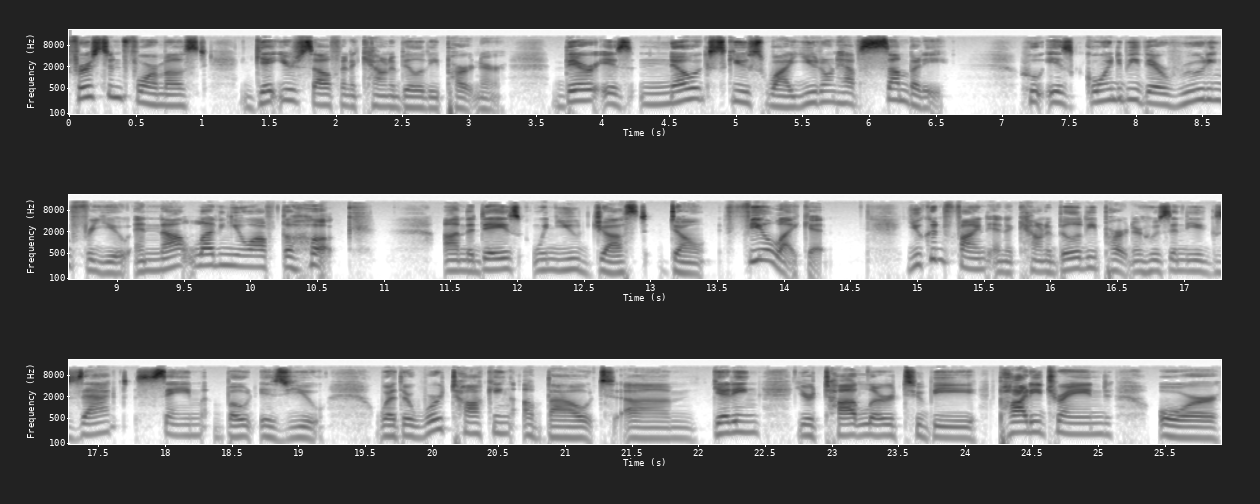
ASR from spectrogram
First and foremost, get yourself an accountability partner. There is no excuse why you don't have somebody who is going to be there rooting for you and not letting you off the hook on the days when you just don't feel like it you can find an accountability partner who's in the exact same boat as you. Whether we're talking about um, getting your toddler to be potty trained or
